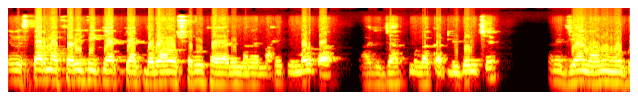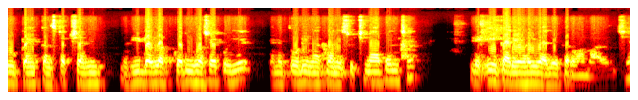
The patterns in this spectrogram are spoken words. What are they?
એ વિસ્તારમાં ફરીથી ક્યાંક ક્યાંક દબાણો શરૂ થયાની મને માહિતી મળતા આજે જાત મુલાકાત લીધેલ છે. અને જ્યાં નાનું મોટું કંઈ કન્સ્ટ્રક્શન રીડેવલપ કર્યું હશે કોઈએ, એને તોડી નાખવાની સૂચના આપેલ છે. એટલે એ કાર્યવાહી આજે કરવામાં આવેલ છે.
